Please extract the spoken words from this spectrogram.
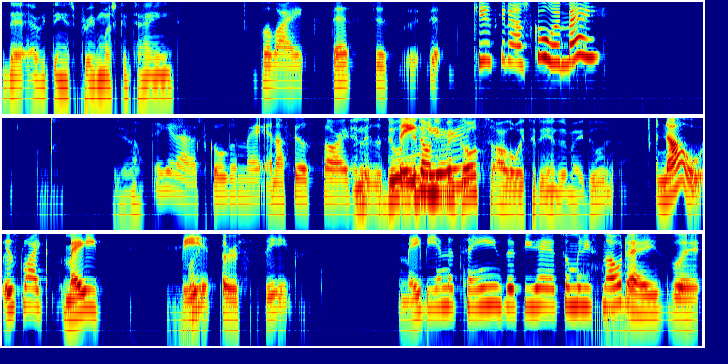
that everything is pretty much contained. But like that's just uh, kids get out of school in May. Yeah. They get out of school in May, and I feel sorry for And the it, do, seniors. it don't even go to all the way to the end of May, do it? no, it's like May Like, fifth or sixth, maybe in the teens if you had too many snow mm-hmm. days. But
